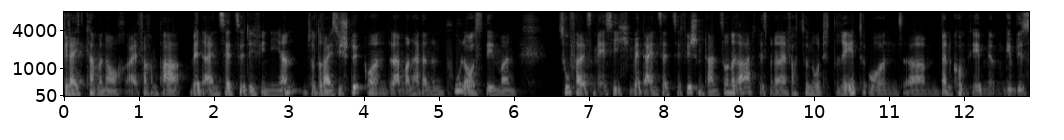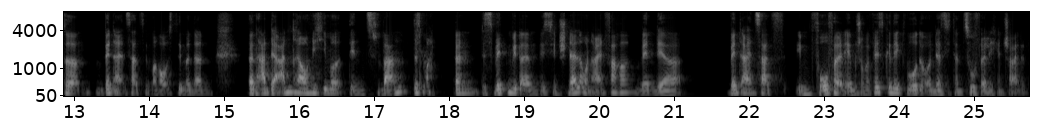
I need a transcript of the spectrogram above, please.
Vielleicht kann man auch einfach ein paar Wetteinsätze definieren, so 30 Stück, und äh, man hat dann einen Pool, aus dem man zufallsmäßig Wetteinsätze fischen kann. So ein Rad, das man dann einfach zur Not dreht und ähm, dann kommt eben ein gewisser Wetteinsatz immer raus, den man dann, dann hat der andere auch nicht immer den Zwang. Das macht dann das Wetten wieder ein bisschen schneller und einfacher, wenn der Wetteinsatz im Vorfeld eben schon mal festgelegt wurde und der sich dann zufällig entscheidet.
